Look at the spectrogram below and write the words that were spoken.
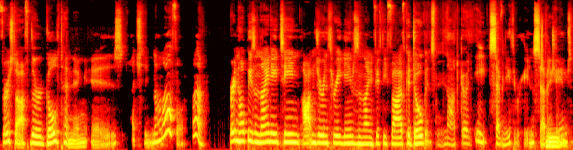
first off, their goaltending is actually not awful. Huh. Braden Holtby's a 918, Oettinger in three games is a 955, Khudobin's not good, 873 in seven Mm. games.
